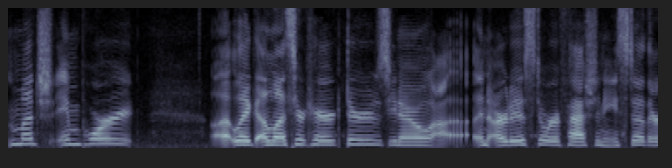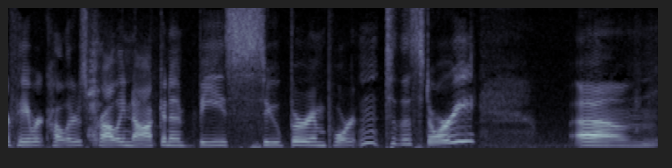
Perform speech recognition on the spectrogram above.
much import uh, like unless your character's you know uh, an artist or a fashionista their favorite color's probably not going to be super important to the story um,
